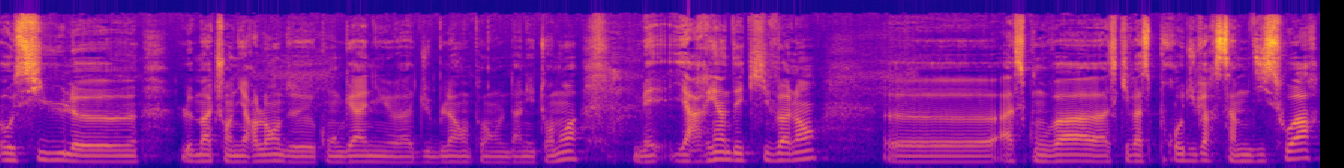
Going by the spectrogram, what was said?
aussi eu le, match en Irlande qu'on gagne à Dublin pendant le dernier tournoi. Mais il n'y a rien d'équivalent euh, à ce qui va se produire samedi soir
